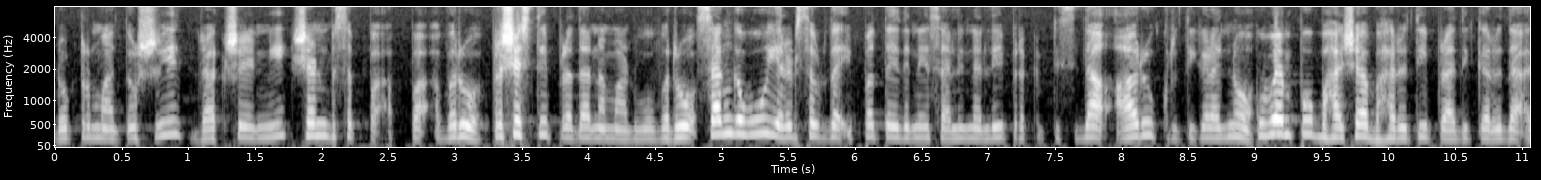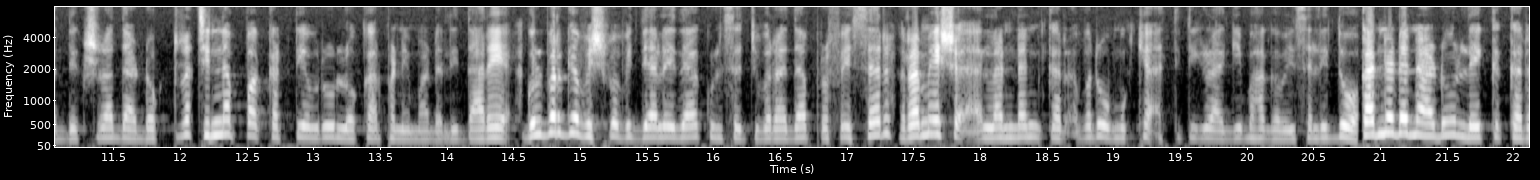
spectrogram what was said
ಡಾಕ್ಟರ್ ಮಾತೋಶ್ರೀ ದ್ರಾಕ್ಷಾಯಣಿ ಶಣ್ಬಸಪ್ಪ ಅಪ್ಪ ಅವರು ಪ್ರಶಸ್ತಿ ಪ್ರದಾನ ಮಾಡುವವರು. ಸಂಘವು ಎರಡ್ ಸಾವಿರದ ಇಪ್ಪತ್ತೈದನೇ ಸಾಲಿನಲ್ಲಿ ಪ್ರಕಟಿಸಿದ ಆರು ಕೃತಿಗಳನ್ನು ಕುವೆಂಪು ಭಾಷಾ ಭಾರತಿ ಪ್ರಾಧಿಕಾರದ ಅಧ್ಯಕ್ಷರಾದ ಡಾಕ್ಟರ್ ಚಿನ್ನಪ್ಪ ಕಟ್ಟಿ ಅವರು ಲೋಕಾರ್ಪಣೆ ಮಾಡಲಿದ್ದಾರೆ. ಗುಲ್ಬರ್ಗ ವಿಶ್ವವಿದ್ಯಾಲಯದ ಕುಲಸಚಿವರಾದ ಪ್ರೊಫೆಸರ್ ರಮೇಶ್ ಲಂಡನ್ಕರ್ ಅವರು ಮುಖ್ಯ ಅತಿಥಿಗಳಾಗಿ ಭಾಗವಹಿಸಲಿದ್ದು, ಕನ್ನಡ ನಾಡು ಲೇಖಕರ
